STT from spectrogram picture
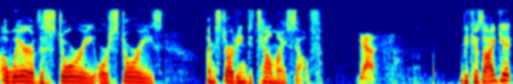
aware of the story or stories I'm starting to tell myself. Yes. Because I get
